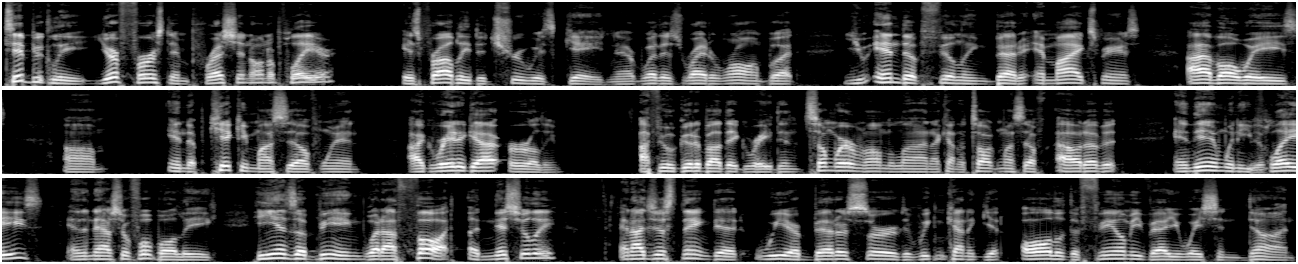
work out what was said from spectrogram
Typically, your first impression on a player is probably the truest gauge. Now, whether it's right or wrong, but you end up feeling better. In my experience, I've always um, end up kicking myself when I grade a guy early. I feel good about that grade. Then somewhere along the line, I kind of talk myself out of it and then when he yep. plays in the National Football League, he ends up being what I thought initially. And I just think that we are better served if we can kind of get all of the film evaluation done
